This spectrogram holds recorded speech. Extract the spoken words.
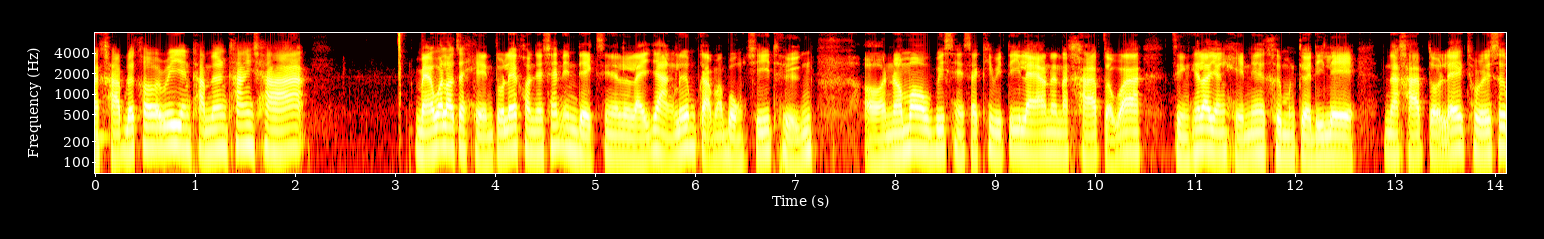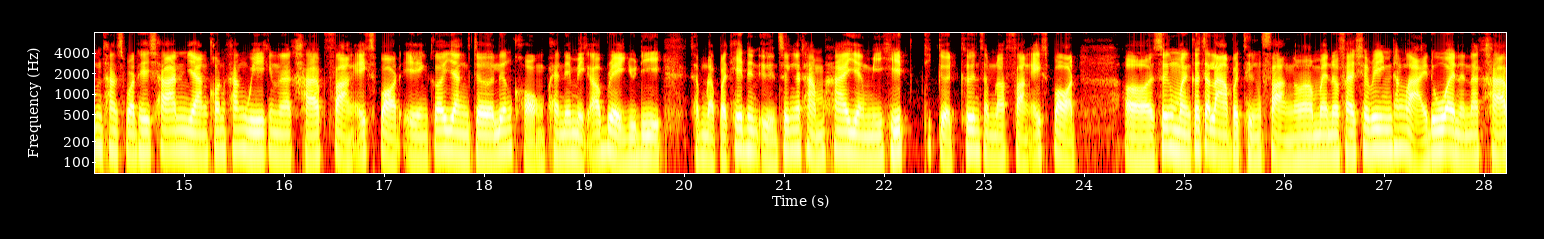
นะครับ Recovery ยังทำได้ค่อนข้างช้าแม้ว่าเราจะเห็นตัวเลข Congestion Index ในหลาย ๆ อย่างเริ่มกลับมาบ่งชี้ถึง normal business activity แล้วนะครับ แต่ว่าสิ่งที่เรายังเห็นเนี่ยคือมันเกิดดีเลย์นะครับตัวเลข tourism transportation ยังค่อนข้างวีกนะครับฝั่ง export เองก็ยังเจอเรื่องของ pandemic outbreak อยู่ดีสำหรับประเทศอื่นๆ ซึ่งก็ทำให้ยังมีฮิตที่เกิดขึ้นสำหรับฝั่ง export ซึ่งมันก็จะลามไปถึงฝั่ง manufacturing ทั้งหลายด้วยนะครับ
